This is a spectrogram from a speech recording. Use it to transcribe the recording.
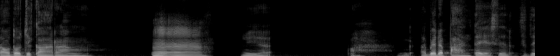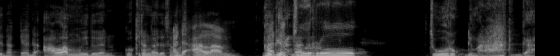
Tahu-tahu Cikarang. Heeh. Iya. Wah, tapi ada pantai ya setid- setidaknya ada alam gitu kan. Gue kira nggak ada sama Ada sekali alam. Gua Ada kira nggak curug. Curug di mana lagi? Gak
